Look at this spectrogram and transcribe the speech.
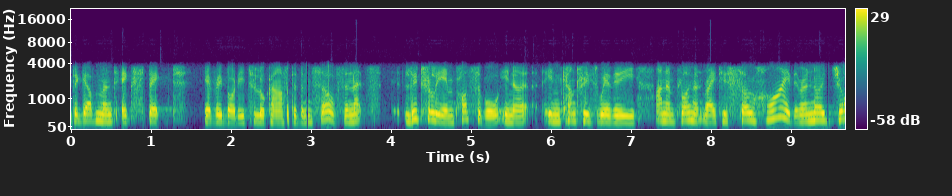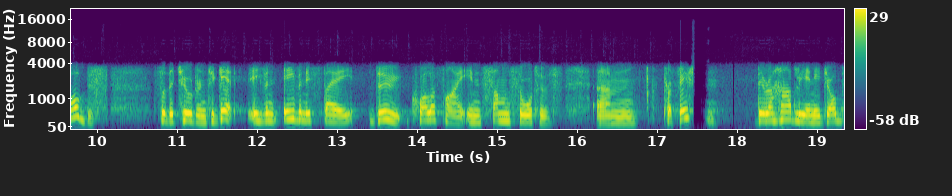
the government expect everybody to look after themselves, and that's literally impossible in a in countries where the unemployment rate is so high. There are no jobs for the children to get, even even if they do qualify in some sort of um, profession there are hardly any jobs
